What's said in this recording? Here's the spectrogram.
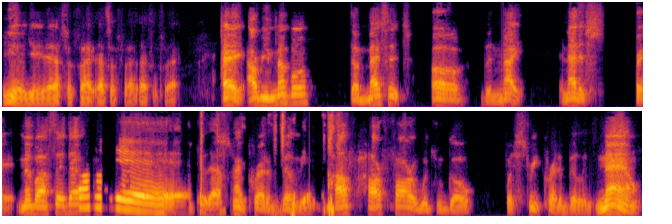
Yeah, yeah, yeah. That's a fact. That's a fact. That's a fact. Hey, I remember the message of the night, and that is spread. Remember I said that? Oh, yeah. Street credibility. How how far would you go for street credibility. Now,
